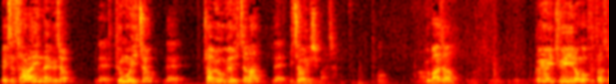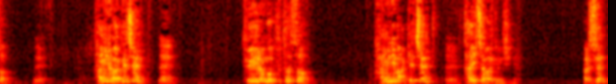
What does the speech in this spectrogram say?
x 살아있네 그죠? 네. 등호 있죠? 네. 좌변 우변 있잖아? 네. 2차 방정식 맞아 아, 이거 맞아. 그 여기 뒤에 이런 거 붙었어. 네. 당연히 맞겠지? 네. 뒤에 이런 거 붙었어. 당연히 맞겠지? 네. 다 2차 방정식이야. 알았지?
